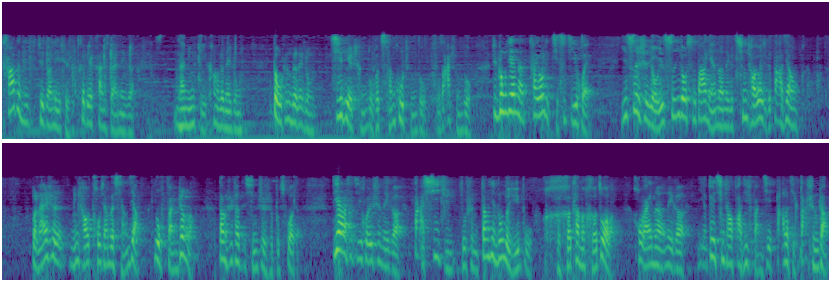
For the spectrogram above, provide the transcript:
他的那这段历史是特别看出来那个南明抵抗的那种斗争的那种激烈程度和残酷程度、复杂程度。这中间呢，他有几次机会，一次是有一次一六四八年的那个清朝有几个大将，本来是明朝投降的降将，又反正了，当时他的形势是不错的。第二次机会是那个大西军，就是张献忠的余部和和他们合作了，后来呢，那个也对清朝发起反击，打了几个大胜仗。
